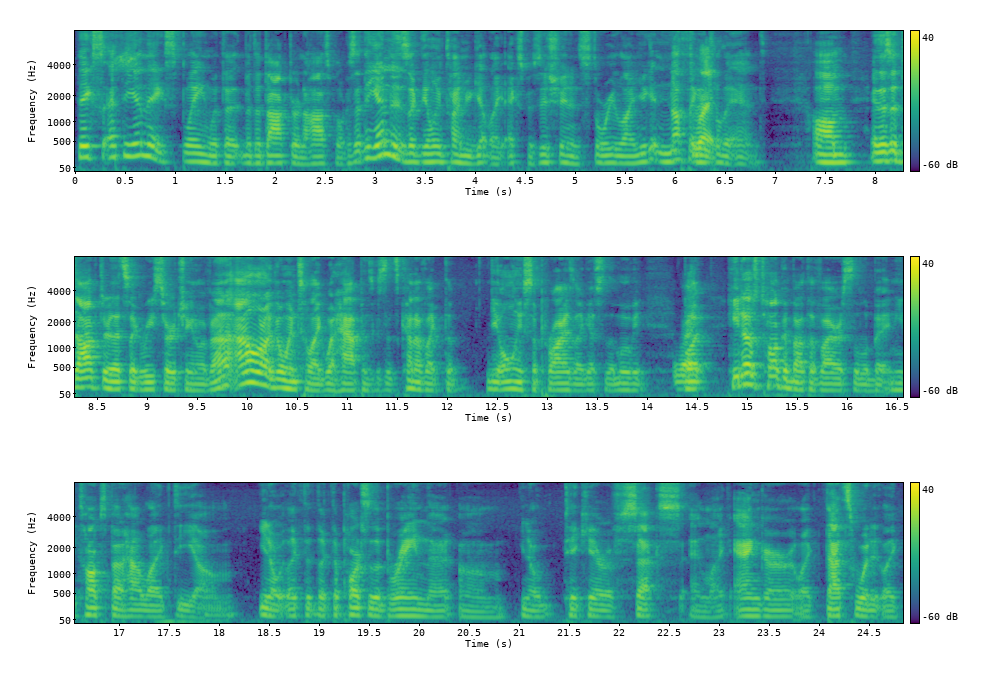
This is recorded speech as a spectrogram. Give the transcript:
They ex- at the end they explain with the with the doctor in the hospital because at the end is like the only time you get like exposition and storyline. You get nothing Right. until the end. Um, and there's a doctor that's like researching and whatever. I, I don't want to go into like what happens because it's kind of like the the only surprise I guess of the movie. Right. But he does talk about the virus a little bit, and he talks about how like the um you know like the like the parts of the brain that um you know take care of sex and like anger like that's what it like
